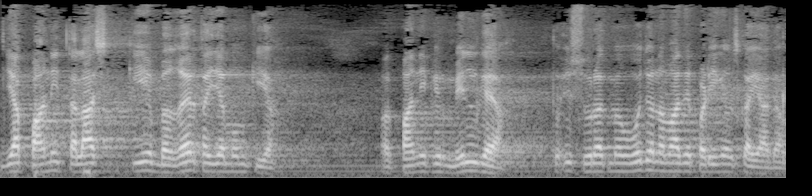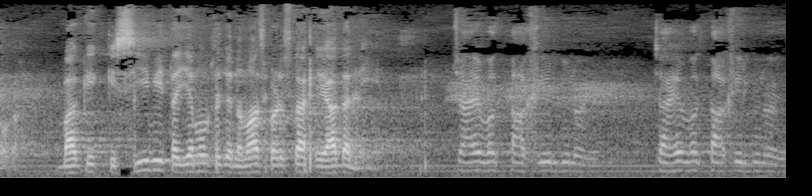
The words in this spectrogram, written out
یا پانی تلاش کیے بغیر تیمم کیا۔ اور پانی پھر مل گیا۔ تو اس صورت میں وہ جو نمازیں پڑھی گئی اس کا اعادہ ہوگا۔ باقی کسی بھی تیمم سے جو نماز پڑھے اس کا اعادہ نہیں ہے۔ چاہے وقت تاخیر کیوں نہ ہو چاہے وقت تاخیر کیوں نہ ہو۔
